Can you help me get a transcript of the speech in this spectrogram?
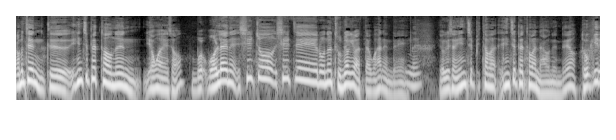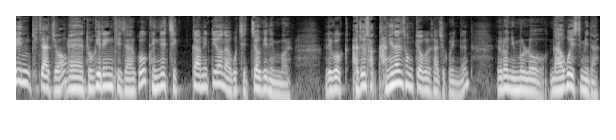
아무튼 그 힌치 패턴은 영화에서 뭐 원래는 실조 실제로는 두 명이 왔다고 하는데 네. 여기서 힌치 피터만 힌치 패턴만 나오는데요. 독일인 기자죠. 네, 독일인 기자고 굉장히 직감이 뛰어나고 지적인 인물. 그리고 아주 사- 강인한 성격을 가지고 있는 이런 인물로 나오고 있습니다.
